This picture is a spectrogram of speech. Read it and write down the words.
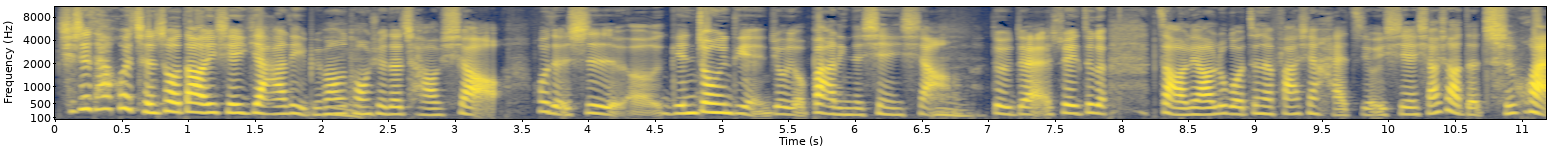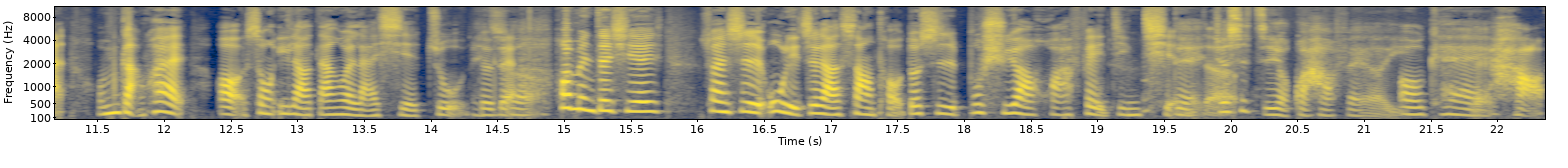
其实他会承受到一些压力，比方说嗯。同学的嘲笑，或者是呃严重一点就有霸凌的现象，嗯对不对？所以这个早疗如果真的发现孩子有一些小小的迟缓，我们赶快哦送医疗单位来协助，对不对？后面这些算是物理治疗上头，都是不需要花费金钱对的，，就是只有挂号费而已。OK 好，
